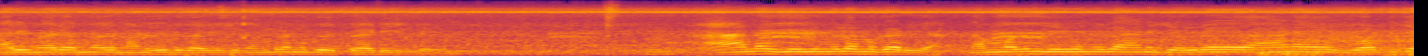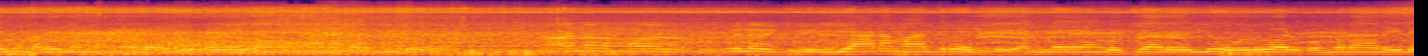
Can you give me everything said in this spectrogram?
ആര്യമാരെ നമ്മൾ മനസ്സിൽ കഴിക്കുന്നുണ്ട് നമുക്ക് പേടിയില്ല? ആന ചെയ്യുന്നില്ല നമുക്കറിയാം. നമ്മളും ചെയ്യുന്നില്ല ആനയ്ക്ക് ഒരു ആന ഓട്ടിച്ചെന്ന് പറയുന്ന ആന ആന നമ്മൾ വില ഈ ആന മാത്രമല്ല എന്നെ ഞാൻ കൊച്ചാലുകളിൽ ഒരുപാട് കൊമ്പനാനയിൽ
